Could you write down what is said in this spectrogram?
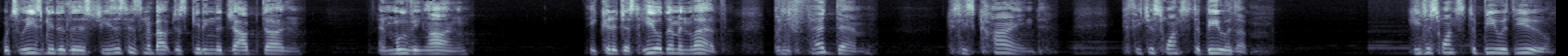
Which leads me to this Jesus isn't about just getting the job done and moving on. He could have just healed them and left, but he fed them because he's kind, because he just wants to be with them. He just wants to be with you.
